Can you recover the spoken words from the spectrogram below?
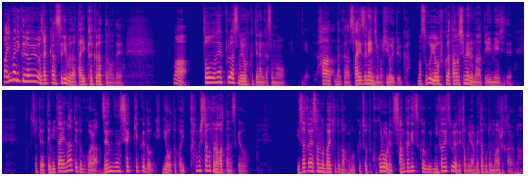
まあ今に比べれば若干スリムな体格だったので、まあ、ちょうどね、プラスの洋服ってなんかその、は、なんかサイズレンジも広いというか、まあすごい洋服が楽しめるなっていうイメージで、ちょっとやってみたいなっていうところから、全然接客業とか一回もしたことなかったんですけど、居酒屋さんのバイトとかも僕ちょっと心折れて3ヶ月か2ヶ月ぐらいで多分辞めたこともあるからな。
